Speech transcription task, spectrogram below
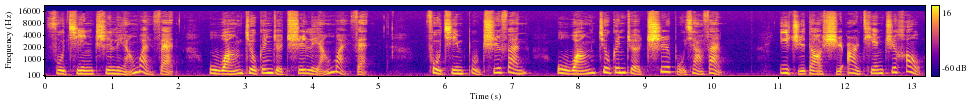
父亲吃两碗饭，武王就跟着吃两碗饭；父亲不吃饭，武王就跟着吃不下饭。一直到十二天之后，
